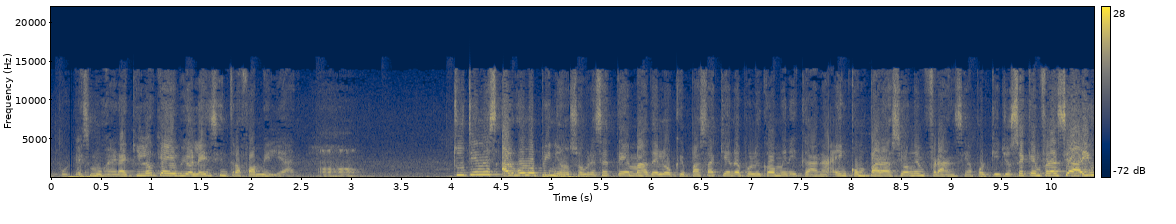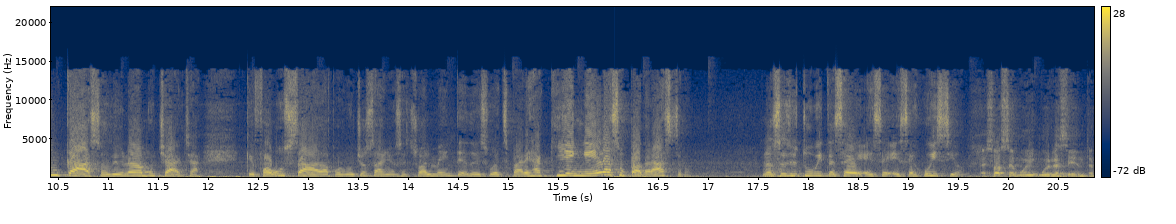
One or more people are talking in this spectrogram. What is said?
porque es mujer. Aquí lo que hay es violencia intrafamiliar. Ajá. ¿Tú tienes alguna opinión sobre ese tema de lo que pasa aquí en República Dominicana en comparación en Francia? Porque yo sé que en Francia hay un caso de una muchacha que fue abusada por muchos años sexualmente de su expareja, quien era su padrastro. No sé si tú viste ese, ese, ese juicio. Eso hace muy, muy reciente.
